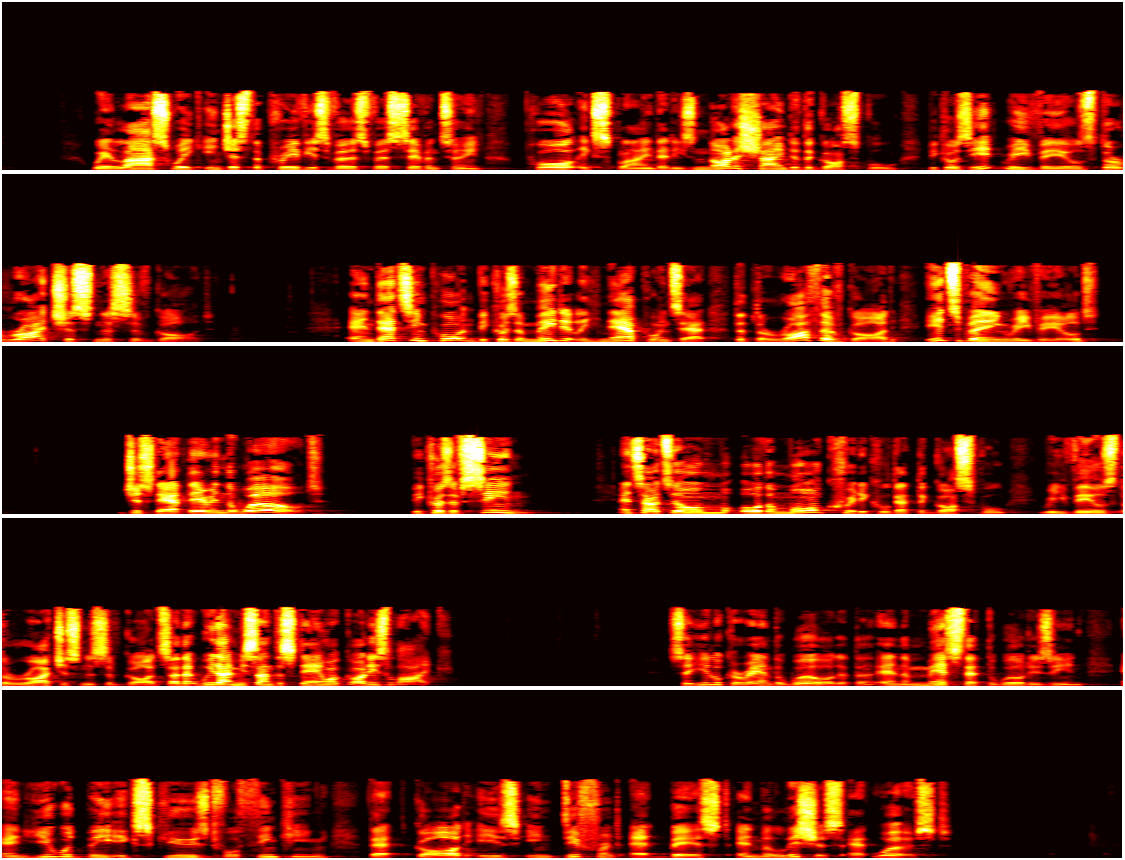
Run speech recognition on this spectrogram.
Where last week, in just the previous verse, verse 17, Paul explained that he's not ashamed of the gospel because it reveals the righteousness of God. And that's important because immediately he now points out that the wrath of God, it's being revealed just out there in the world because of sin. And so it's all, all, the more critical that the gospel reveals the righteousness of God so that we don't misunderstand what God is like. So you look around the world the, and the mess that the world is in, and you would be excused for thinking that God is indifferent at best and malicious at worst.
